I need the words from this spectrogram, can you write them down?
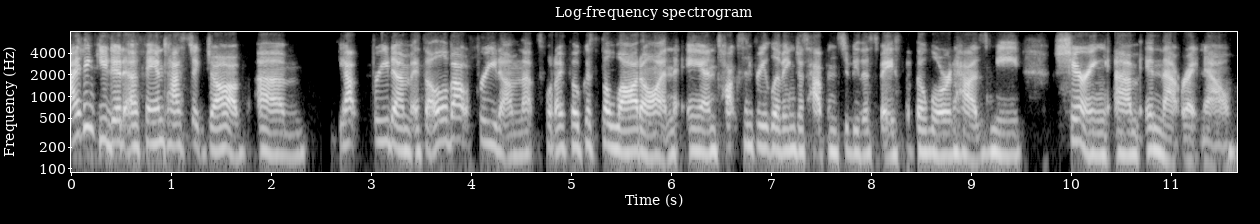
I think you did a fantastic job. Um, yep, freedom. It's all about freedom. That's what I focus a lot on. And toxin free living just happens to be the space that the Lord has me sharing um, in that right now.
